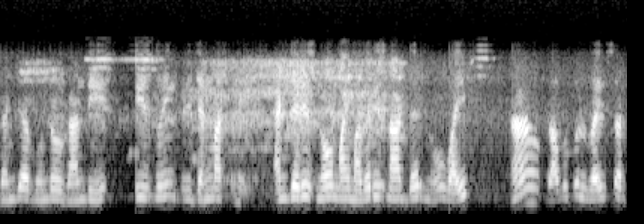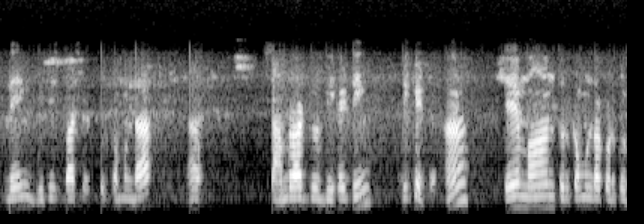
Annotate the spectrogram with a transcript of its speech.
Ganja Bundo Gandhi, he is doing Janmashtami. And there is no, my mother is not there, no wives. Uh, probable wives are playing British bastard Turkamunda. Uh, Samrat will be heading cricket. हाँ शेमान तुर्कमुंडा कोडकुल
